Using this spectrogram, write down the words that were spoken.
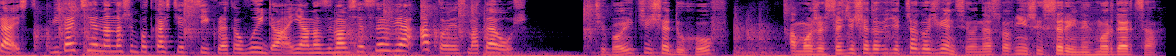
Cześć, witajcie na naszym podcaście Secret of Ouija. Ja nazywam się Sylwia, a to jest Mateusz. Czy boicie się duchów? A może chcecie się dowiedzieć czegoś więcej o najsławniejszych seryjnych mordercach?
